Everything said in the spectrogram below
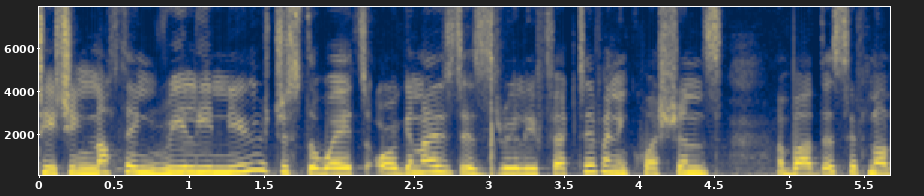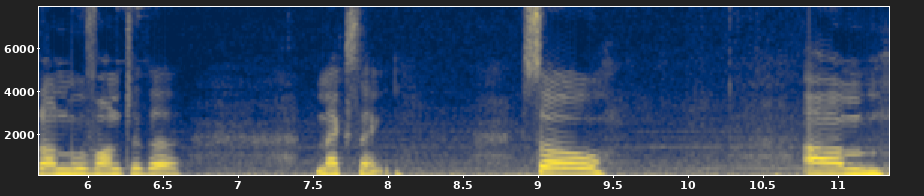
teaching nothing really new, just the way it's organized is really effective. Any questions about this? If not, I'll move on to the next thing. So um,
